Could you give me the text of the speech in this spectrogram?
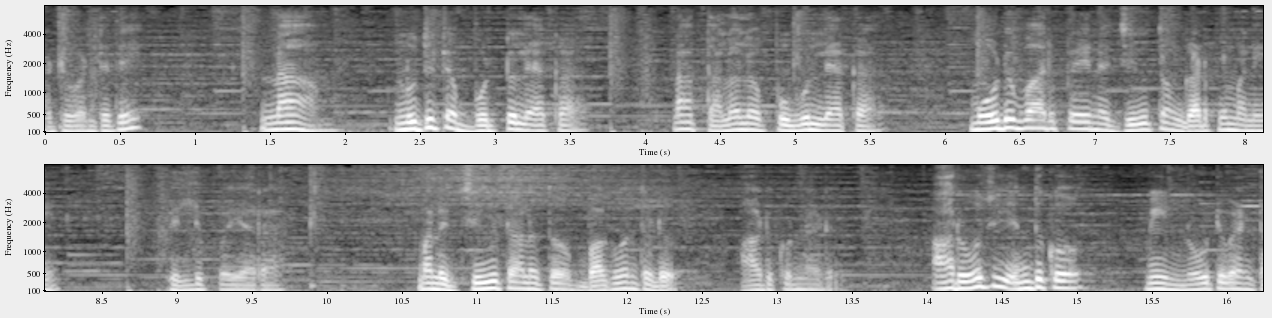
అటువంటిది నా నుదుట బొట్టు లేక నా తలలో పువ్వులు లేక మూడుబారిపోయిన జీవితం గడపమని వెళ్ళిపోయారా? మన జీవితాలతో భగవంతుడు ఆడుకున్నాడు. ఆ రోజు ఎందుకో మీ నోటి వెంట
